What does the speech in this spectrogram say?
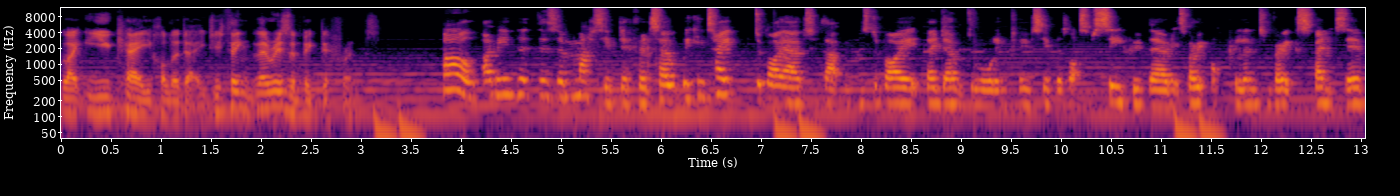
like UK holiday? Do you think there is a big difference? Oh, I mean, there's a massive difference. So we can take Dubai out of that because Dubai they don't do all inclusive. There's lots of seafood there, and it's very opulent and very expensive.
